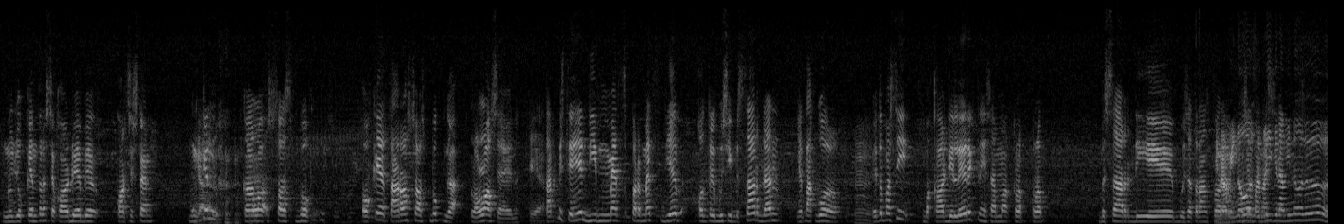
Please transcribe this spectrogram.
nunjukin terus ya kalau dia biar konsisten. Mungkin kalau Salzburg oke taruh Salzburg nggak lolos ya ini. Iya. Tapi setidaknya di match per match dia kontribusi besar dan nyetak gol. Hmm. Itu pasti bakal dilirik nih sama klub-klub besar di bursa transfer. Minamino, sedih Minamino tuh.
